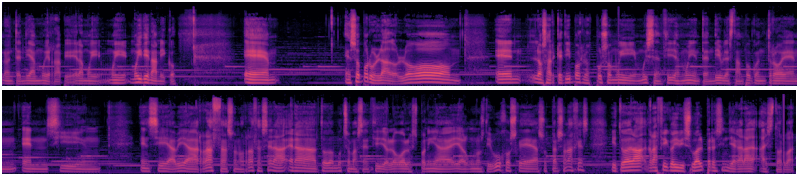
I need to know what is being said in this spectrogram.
lo entendían muy rápido, era muy, muy, muy dinámico. Em, eso por un lado. Luego en los arquetipos los puso muy, muy sencillos, muy entendibles. Tampoco entró en, en si en si había razas o no razas, era, era todo mucho más sencillo. Luego les ponía ahí algunos dibujos que, a sus personajes y todo era gráfico y visual, pero sin llegar a, estorbar.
